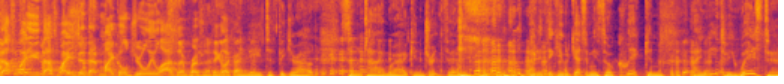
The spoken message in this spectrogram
That's why you. That's why you did that Michael Julie Liza impression thing. Like, I need to figure out some time where I can drink this. I didn't think you would get to me so quick, and I need to be wasted,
